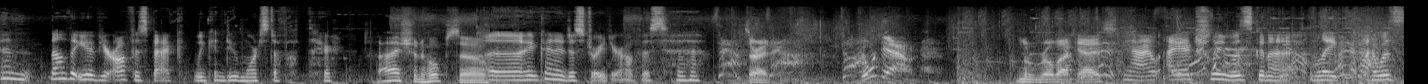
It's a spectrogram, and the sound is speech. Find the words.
And now that you have your office back, we can do more stuff up there. I should hope so. Uh, I kind of destroyed your office. it's alright. Going down! Little robot guys. yeah, I, I actually was gonna like I was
